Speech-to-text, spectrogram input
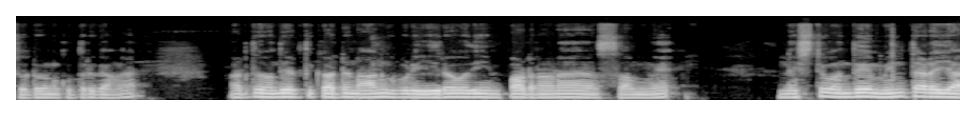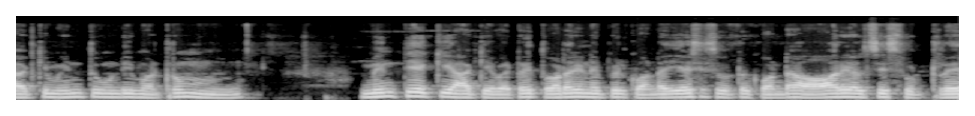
சொல்லிட்டு ஒன்று கொடுத்துருக்காங்க. அடுத்து வந்து எடுத்துக்காட்டு நான்கு புள்ளி இருபது இம்பார்ட்டண்டான சம்மு நெக்ஸ்ட்டு வந்து மின்தடையாக்கி மின் தூண்டி மற்றும் மின்தேக்கி ஆகியவற்றை தொடர் இணைப்பில் கொண்ட ஏசி சுற்று கொண்ட ஆர்எல்சி சுற்று.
